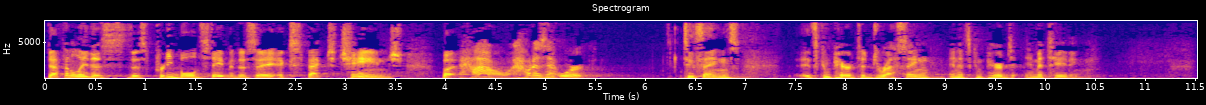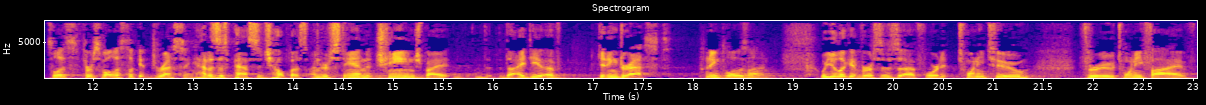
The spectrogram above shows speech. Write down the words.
definitely this this pretty bold statement to say expect change, but how? How does that work? Two things. It's compared to dressing and it's compared to imitating. So let's first of all let's look at dressing. How does this passage help us understand change by the idea of getting dressed? putting clothes on. Well, you look at verses uh, 40, 22 through 25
